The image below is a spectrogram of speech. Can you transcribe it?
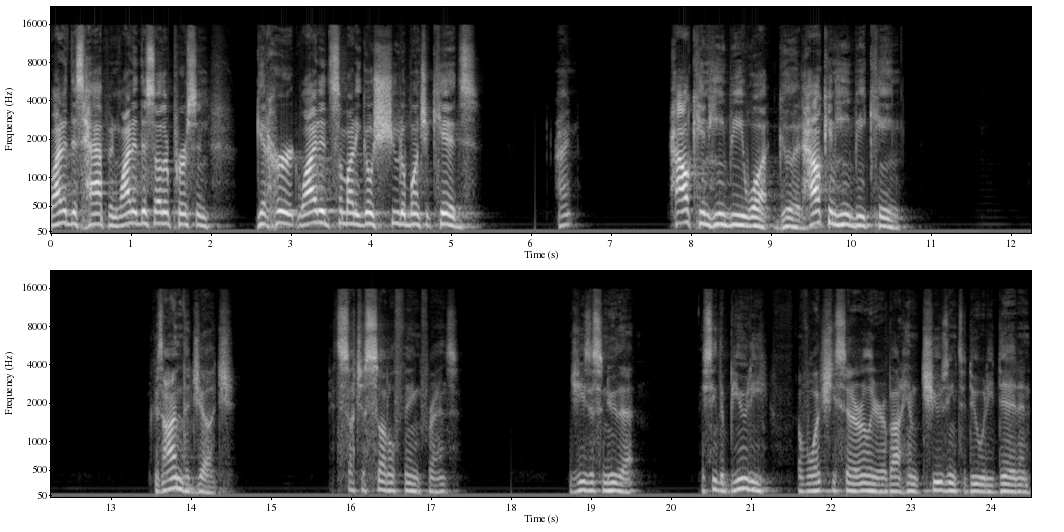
Why did this happen? Why did this other person get hurt? Why did somebody go shoot a bunch of kids? Right? How can he be what? Good. How can he be king? Because I'm the judge. It's such a subtle thing, friends. Jesus knew that. You see, the beauty of what she said earlier about him choosing to do what he did. And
